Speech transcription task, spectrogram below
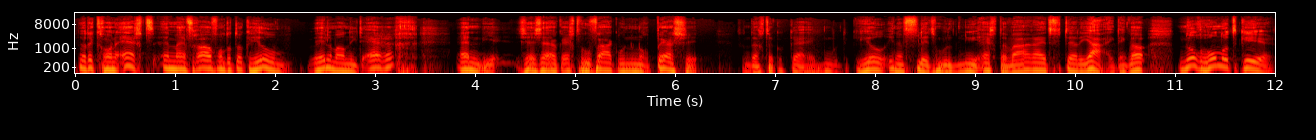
dat ik gewoon echt... En mijn vrouw vond het ook heel, helemaal niet erg. En zij zei ook echt, hoe vaak moet ik nog persen? Toen dacht ik, oké, moet ik heel in een flits, moet ik nu echt de waarheid vertellen? Ja, ik denk wel nog honderd keer.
